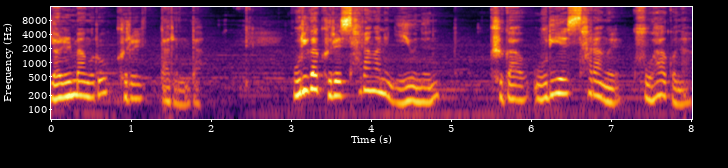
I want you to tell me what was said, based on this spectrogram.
열망으로 그를 따른다. 우리가 그를 사랑하는 이유는 그가 우리의 사랑을 구하거나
